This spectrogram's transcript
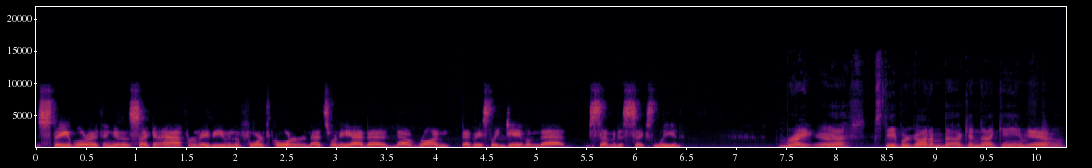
Stabler. I think in the second half or maybe even the fourth quarter, and that's when he had that that run that basically gave him that seven to six lead. Right. Yeah. yeah. Stabler got him back in that game. Yeah. So,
